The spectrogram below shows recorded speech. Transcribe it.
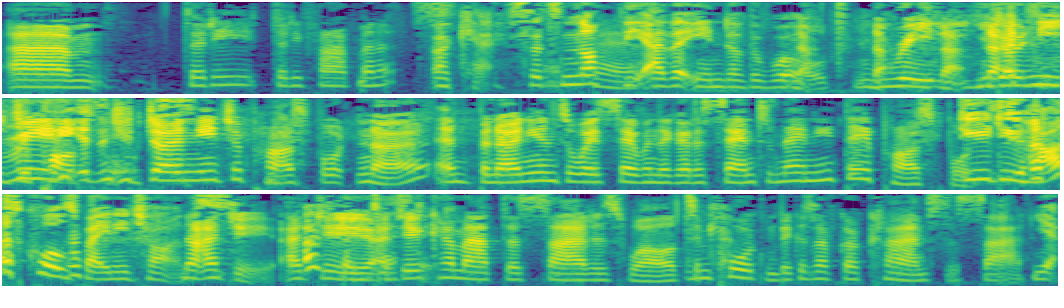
um, 30, 35 minutes. Okay, so it's not the other end of the world. No, really. no, you no, don't need really your passport. isn't. You don't need your passport. No, and Benonians always say when they go to Sandton they need their passport. Do you do house calls by any chance? No, I do. I Oh, do. I do come out this side as well. It's important because I've got clients this side. Yeah.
